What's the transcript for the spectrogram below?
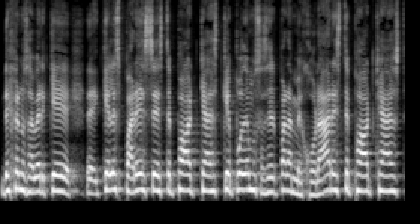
déjenos saber qué, eh, qué les parece este podcast, qué podemos hacer para mejorar este podcast.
